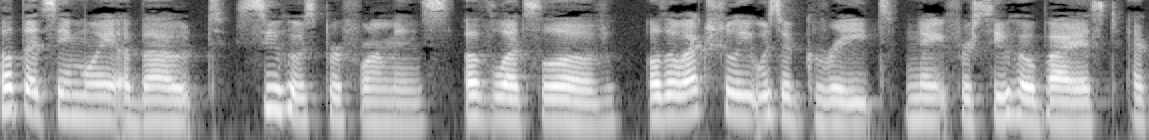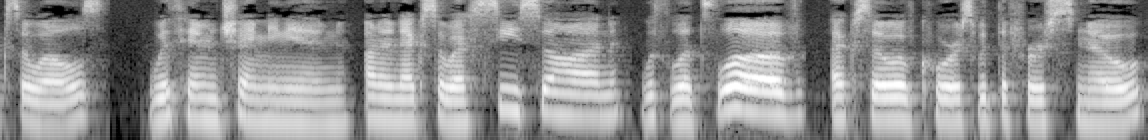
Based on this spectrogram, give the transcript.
Felt that same way about Suho's performance of Let's Love, although actually it was a great night for Suho biased EXO-Ls with him chiming in on an EXO-SC song with Let's Love, EXO, of course, with the first snow.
